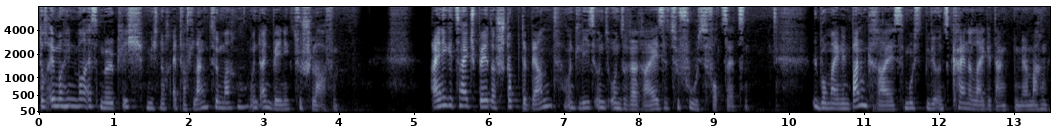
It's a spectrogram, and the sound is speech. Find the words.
doch immerhin war es möglich, mich noch etwas lang zu machen und ein wenig zu schlafen. Einige Zeit später stoppte Bernd und ließ uns unsere Reise zu Fuß fortsetzen. Über meinen Bannkreis mussten wir uns keinerlei Gedanken mehr machen,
